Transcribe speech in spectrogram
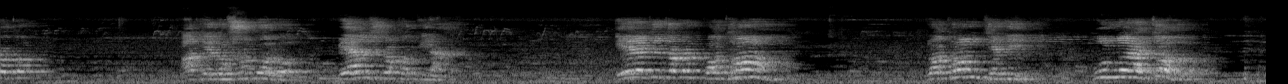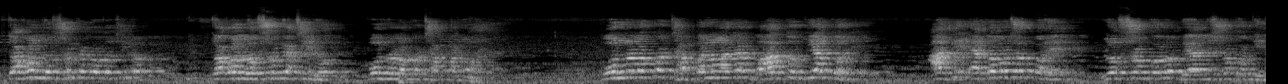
কত? আজকে লোক সংখ্যা হলো বিয়াল্লিশ লক্ষ তিন হাজার। এর আগে যখন প্রথম প্রথম যেদিন পূর্ণ রাজ্য তখন লোক সংখ্যা কত ছিল? তখন লোক সংখ্যা ছিল পনেরো লক্ষ ছাপ্পান্ন হাজার। পনেরো লক্ষ ছাপ্পান্ন হাজার বাহাত্তর তিয়াত্তরে। আজকে এত বছর পরে লোক সংখ্যা হলো বিয়াল্লিশ লক্ষ তিন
